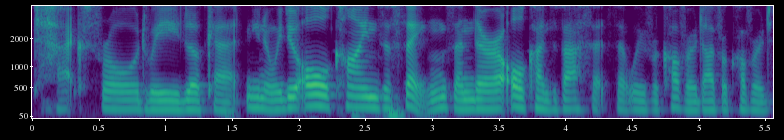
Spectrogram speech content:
tax fraud, we look at you know we do all kinds of things, and there are all kinds of assets that we've recovered. I've recovered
